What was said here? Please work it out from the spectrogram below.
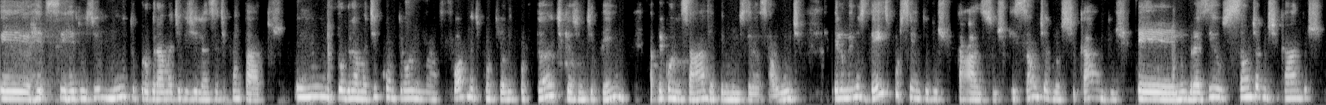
é, se reduziu muito o programa de vigilância de contatos. Um programa de controle, uma forma de controle importante que a gente tem, a preconizada pelo Ministério da Saúde, pelo menos 10% dos casos que são diagnosticados é, no Brasil são diagnosticados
